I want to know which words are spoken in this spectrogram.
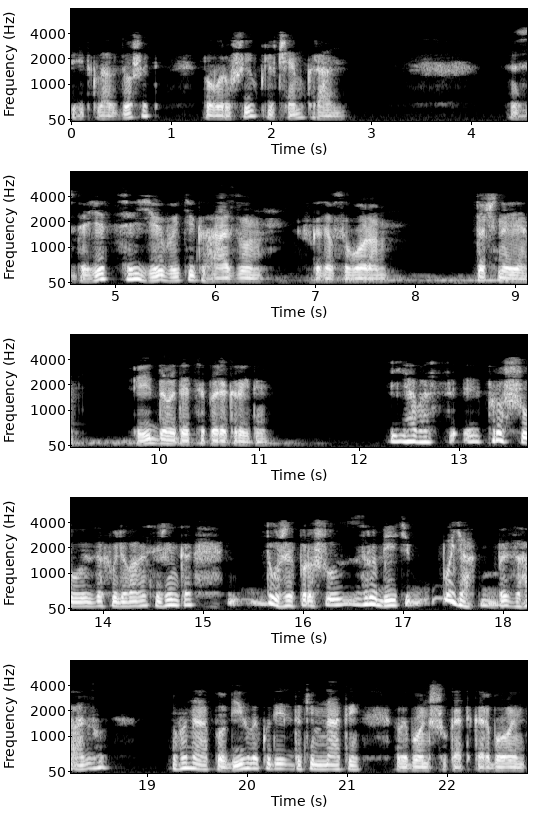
відклав зошит, поворушив ключем кран. Здається, є витік газу, сказав суворо. Точно є. І доведеться перекрити. Я вас е, прошу, захвилювалася жінка, дуже прошу, зробіть, бо як без газу. Вона побігла кудись до кімнати, либонь шукати карбованець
